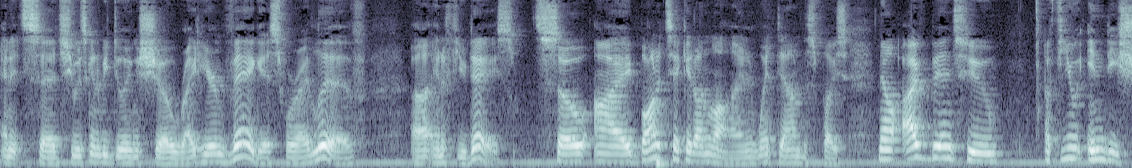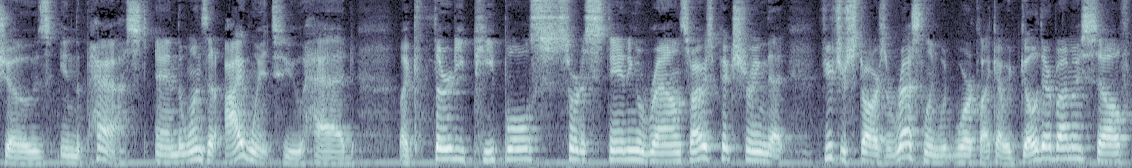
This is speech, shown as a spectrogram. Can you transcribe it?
and it said she was going to be doing a show right here in Vegas, where I live, uh, in a few days. So I bought a ticket online and went down to this place. Now, I've been to a few indie shows in the past, and the ones that I went to had like 30 people sort of standing around. So I was picturing that Future Stars of Wrestling would work like I would go there by myself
